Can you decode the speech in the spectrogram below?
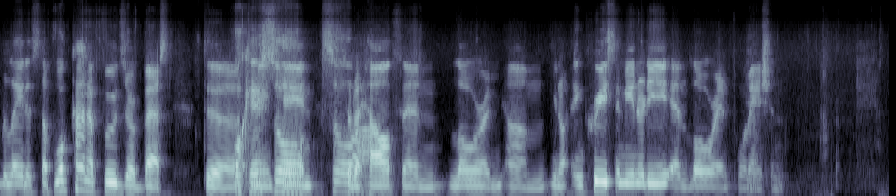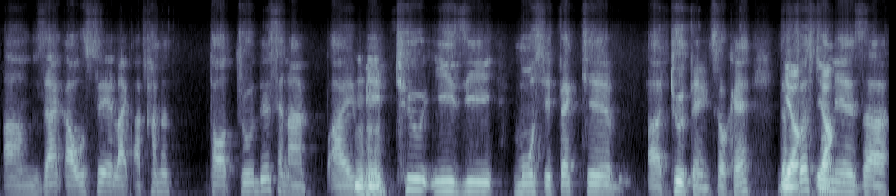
related stuff? What kind of foods are best? To okay, maintain so, so, sort of uh, health and lower, um, you know, increase immunity and lower inflammation. Um, Zach, I would say like I kind of thought through this and I I mm-hmm. made two easy, most effective uh, two things. Okay, the yep, first yep. one is uh,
